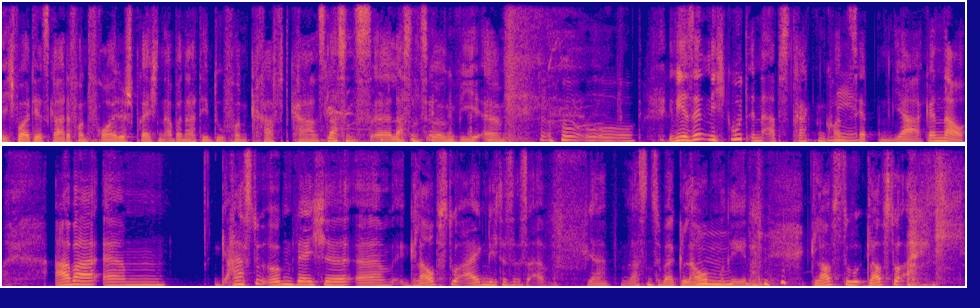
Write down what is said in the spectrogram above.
Ich wollte jetzt gerade von Freude sprechen, aber nachdem du von Kraft kamst, lass uns, äh, lass uns irgendwie. Ähm, Oh, oh, oh. wir sind nicht gut in abstrakten Konzepten, ja, genau. Aber ähm, hast du irgendwelche, ähm, glaubst du eigentlich, das ist, äh, ja, lass uns über Glauben reden. Glaubst du, glaubst du eigentlich,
